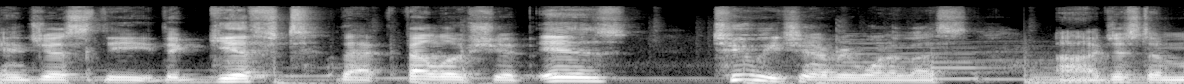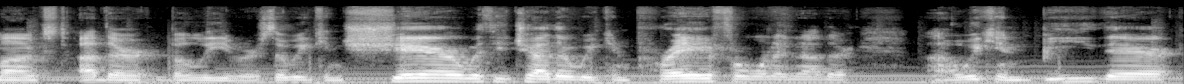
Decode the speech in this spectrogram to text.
and just the the gift that fellowship is to each and every one of us uh, just amongst other believers that we can share with each other we can pray for one another uh, we can be there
